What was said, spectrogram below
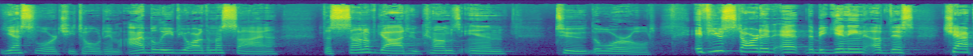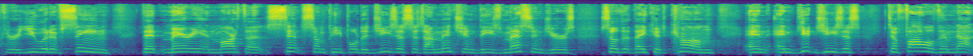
Yes, Lord, she told him. I believe you are the Messiah, the Son of God who comes in to the world. If you started at the beginning of this chapter, you would have seen that Mary and Martha sent some people to Jesus, as I mentioned, these messengers, so that they could come and, and get Jesus to follow them. Now,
